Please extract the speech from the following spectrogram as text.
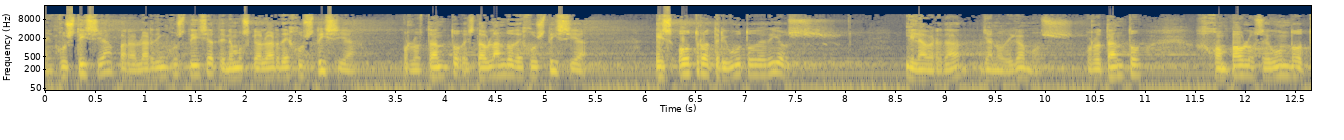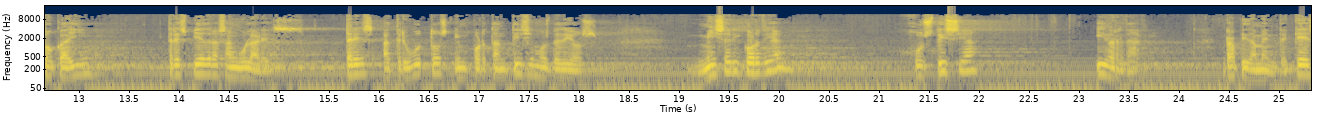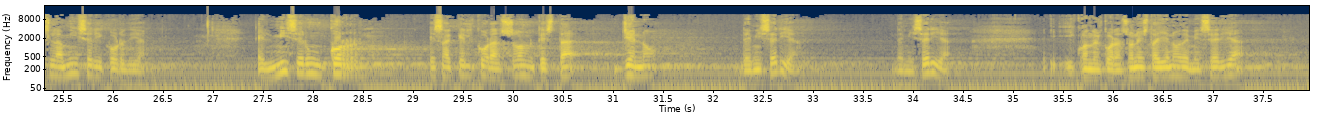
La injusticia, para hablar de injusticia tenemos que hablar de justicia. Por lo tanto, está hablando de justicia. Es otro atributo de Dios. Y la verdad, ya no digamos. Por lo tanto, Juan Pablo II toca ahí tres piedras angulares, tres atributos importantísimos de Dios. Misericordia, justicia y verdad. Rápidamente, ¿qué es la misericordia? El miserum cor es aquel corazón que está lleno de miseria, de miseria. Y cuando el corazón está lleno de miseria,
